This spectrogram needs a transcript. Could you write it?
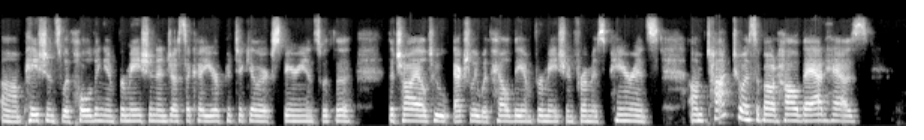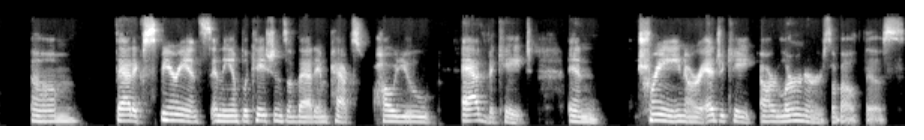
um, patients withholding information and jessica your particular experience with the the child who actually withheld the information from his parents um, talk to us about how that has um, that experience and the implications of that impacts how you advocate and train or educate our learners about this?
